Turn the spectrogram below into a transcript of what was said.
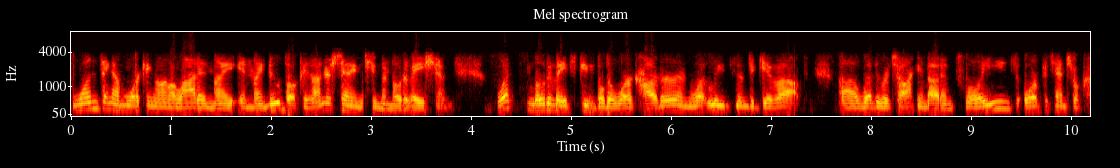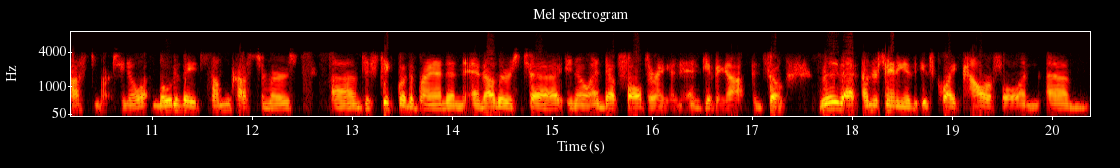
one thing I'm working on a lot in my in my new book is understanding human motivation. What motivates people to work harder, and what leads them to give up? Uh, whether we're talking about employees or potential customers. You know, what motivates some customers um, to stick with a brand and, and others to, you know, end up faltering and, and giving up. And so really that understanding is, is quite powerful and um,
